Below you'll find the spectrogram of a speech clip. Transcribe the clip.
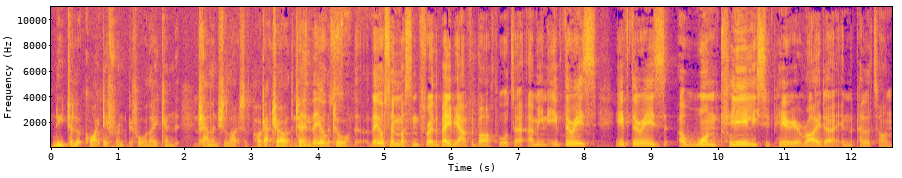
need to look quite different before they can they, challenge the likes of Pogacar at the team they, they at also, the tour. They also mustn't throw the baby out of the bathwater. I mean, if there is if there is a one clearly superior rider in the peloton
